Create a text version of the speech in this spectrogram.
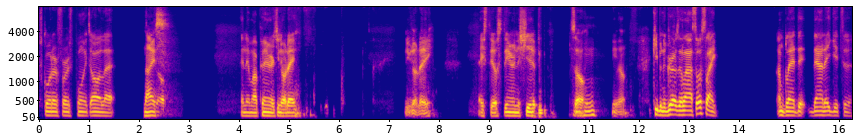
Scored her first points, all that. Nice. So, and then my parents, you know, they, you know, they, they still steering the ship. So, mm-hmm. you know, keeping the girls in line. So it's like, I'm glad that now they get to,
